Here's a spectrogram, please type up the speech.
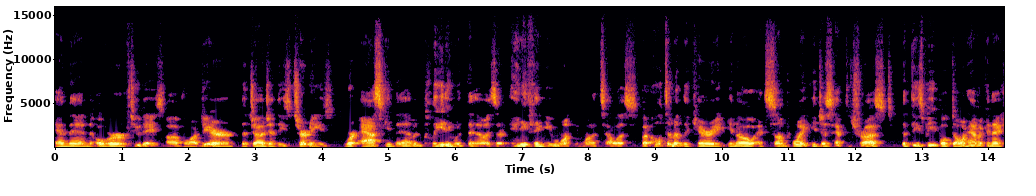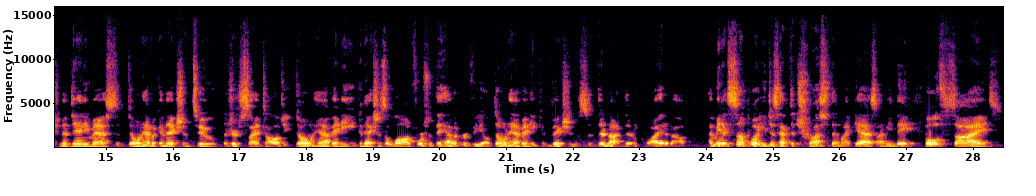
And then over two days of voir dire, the judge and these attorneys were asking them and pleading with them, is there anything you want want to tell us? But ultimately, Kary, you know, at some point you just have to trust that these people don't have a connection to Danny Mass, don't have a connection to the Church of Scientology, don't have any connections to law enforcement they haven't revealed, don't have any convictions that they're not they're quiet about. I mean, at some point, you just have to trust them, I guess. I mean, they both sides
